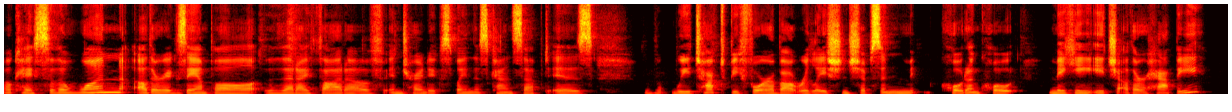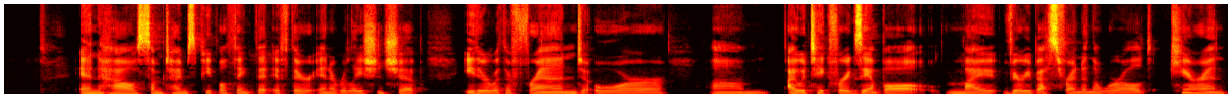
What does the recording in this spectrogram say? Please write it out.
Okay, so the one other example that I thought of in trying to explain this concept is we talked before about relationships and quote unquote making each other happy, and how sometimes people think that if they're in a relationship, either with a friend or um, I would take, for example, my very best friend in the world, Karen.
